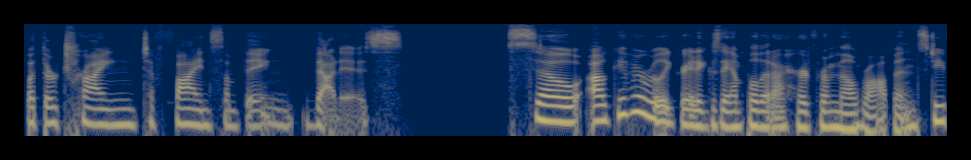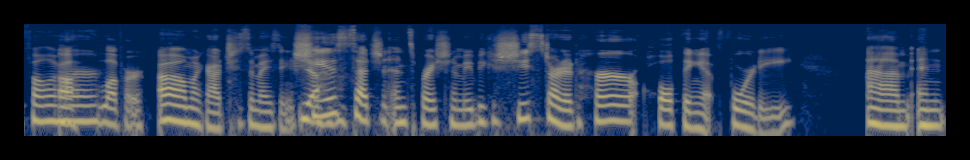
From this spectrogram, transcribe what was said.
but they're trying to find something that is? So I'll give a really great example that I heard from Mel Robbins. Do you follow Uh, her? love her. Oh my God, she's amazing. She Yeah. is such an inspiration to me because she started her whole thing at 40. Um, and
